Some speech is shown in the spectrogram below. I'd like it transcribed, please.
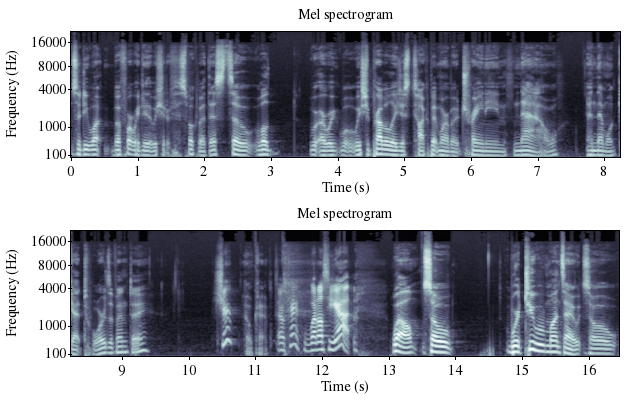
so do you want before we do that? We should have spoke about this. So we'll are we we should probably just talk a bit more about training now, and then we'll get towards event day. Sure. Okay. Okay. What else you got? Well, so we're two months out, so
